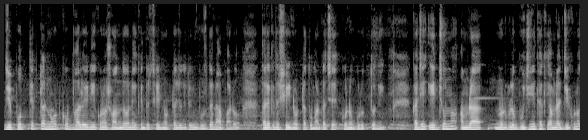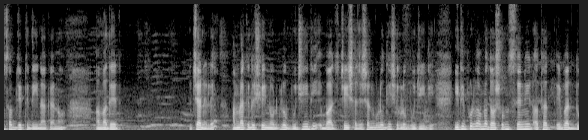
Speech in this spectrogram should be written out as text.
যে প্রত্যেকটা নোট খুব ভালো এই নিয়ে কোনো সন্দেহ নেই। কিন্তু সেই নোটটা যদি তুমি বুঝতে না পারো, তাহলে কিন্তু সেই নোটটা তোমার কাছে কোনো গুরুত্ব নেই। কাজে এর জন্য আমরা নোটগুলো বুঝিয়ে থাকি। আমরা যে কোনো সাবজেক্টে দিই না কেন আমাদের চ্যানেলে আমরা কিন্তু সেই নোটগুলো বুঝিয়ে দিই বা যেই সাজেশানগুলো দিই সেগুলো বুঝিয়ে দিই। ইতিপূর্বে আমরা দশম শ্রেণির অর্থাৎ এবার দু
